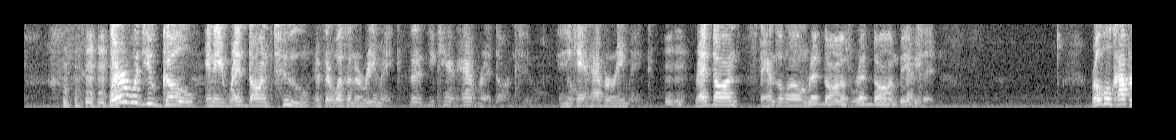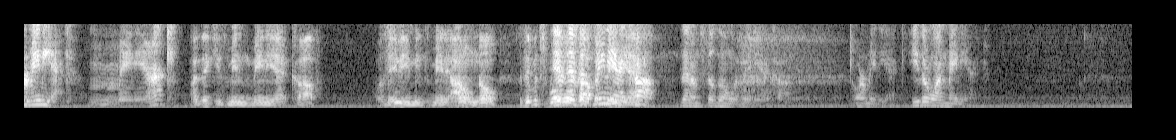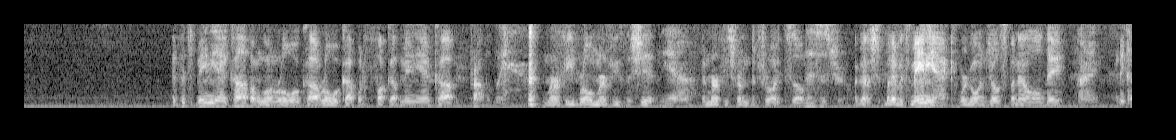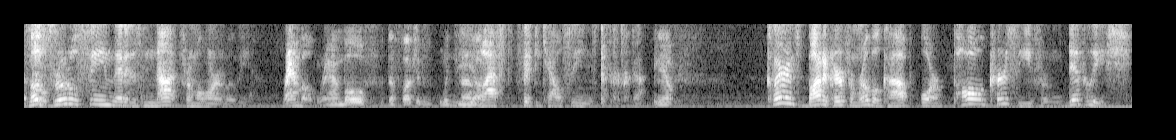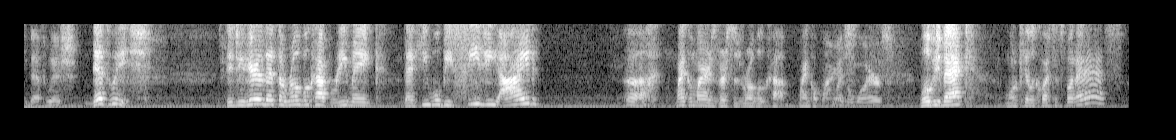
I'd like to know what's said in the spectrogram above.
Where would you go in a Red Dawn 2 if there wasn't a remake? The, you can't have Red Dawn 2, and you can't have a remake. Mm-mm. Red Dawn stands alone. Red Dawn is Red Dawn, baby. That's it. RoboCop or Maniac? Maniac. I think he's meaning Maniac Cop. Or maybe he means Maniac. I don't know. Because if it's RoboCop if it's and Maniac, Maniac, Cop, then I'm still going with Maniac Cop or Maniac. Either one, Maniac. If it's Maniac Cop, I'm going RoboCop. RoboCop would fuck up Maniac Cop. Probably. Murphy, bro, Murphy's the shit. yeah, And Murphy's from Detroit, so this is true. I got. to But if it's Maniac, we're going Joe Spinell all day. All right. Because Most Joe's- brutal scene that is not from a horror movie. Rambo. Rambo, with the fucking with the, The uh, last 50 cal scenes. yeah. Clarence Boddicker from RoboCop or Paul Kersey from Death Wish. Death Wish. Death Wish. Did you hear that the RoboCop remake that he will be CGI'd? Ugh. Michael Myers versus RoboCop. Michael Myers. Michael Myers. We'll be back. More killer questions for that ass.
